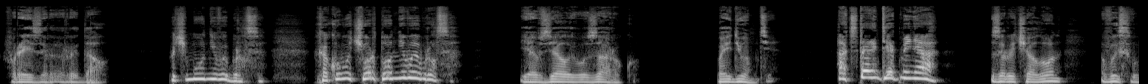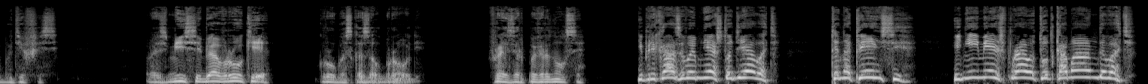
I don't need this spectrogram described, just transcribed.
Фрейзер рыдал. «Почему он не выбрался? Какого черта он не выбрался?» Я взял его за руку. «Пойдемте». «Отстаньте от меня!» — зарычал он, высвободившись. «Возьми себя в руки!» — грубо сказал Броуди. Фрейзер повернулся. «Не приказывай мне, что делать! Ты на пенсии и не имеешь права тут командовать!»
